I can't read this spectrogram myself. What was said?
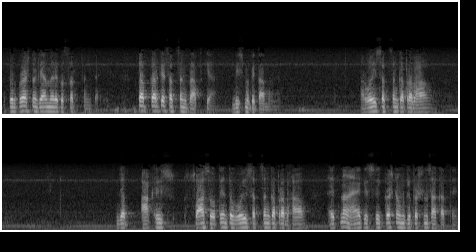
तो फिर प्रश्न क्या, मेरे को सत्संग चाहिए। तब करके सत्संग प्राप्त किया, भीष्म पितामह ने। और वही सत्संग का प्रभाव, जब आखिरी श्वास होते हैं तो वही सत्संग का प्रभाव इतना है कि श्री कृष्ण उनकी प्रशंसा करते हैं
